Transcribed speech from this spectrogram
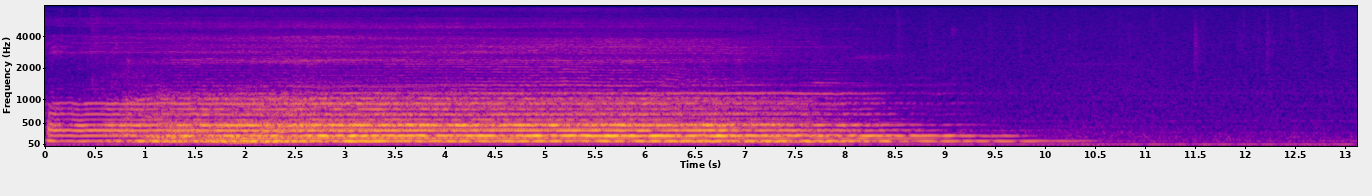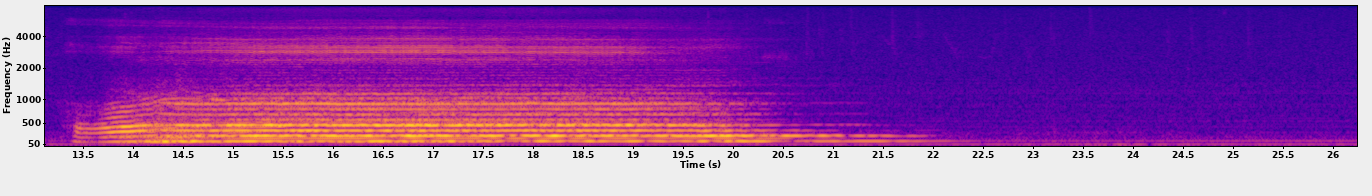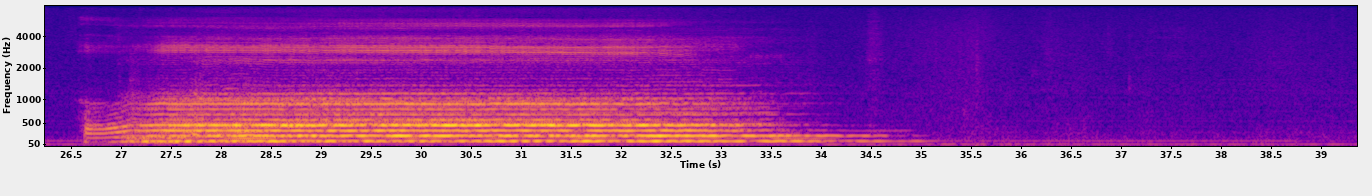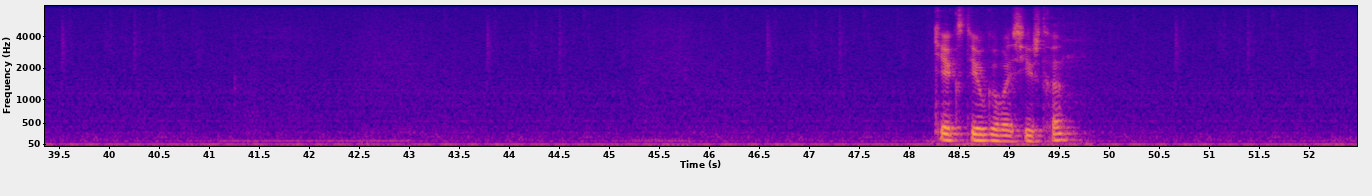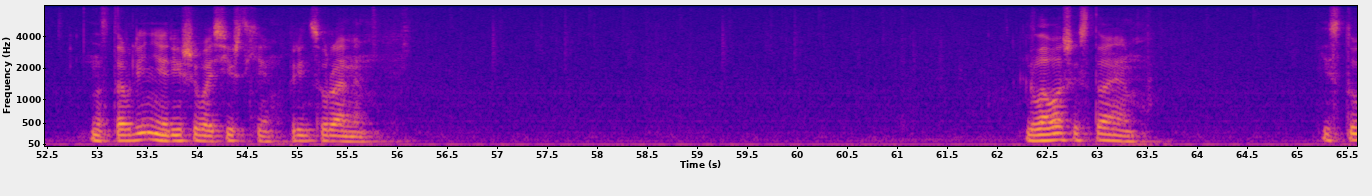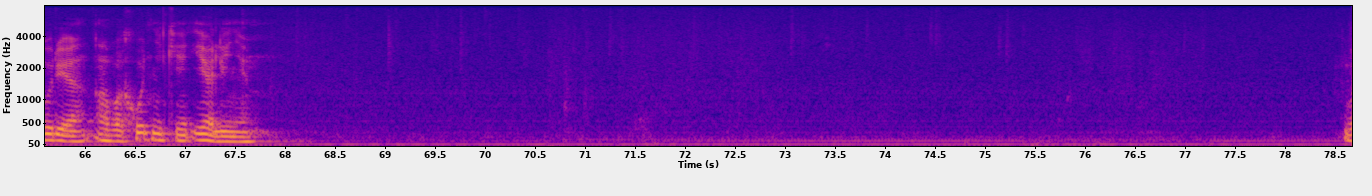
ほう Текст Юга Васиштха. Наставление Риши Васиштхи, принцу Раме. Глава шестая. История об охотнике и олене.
